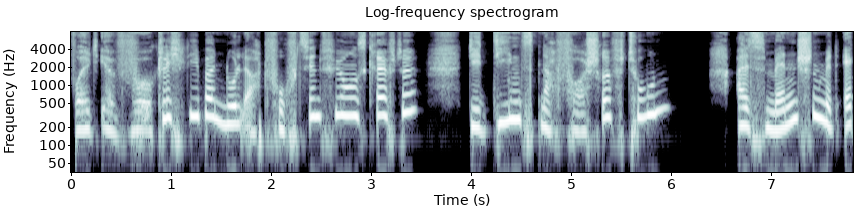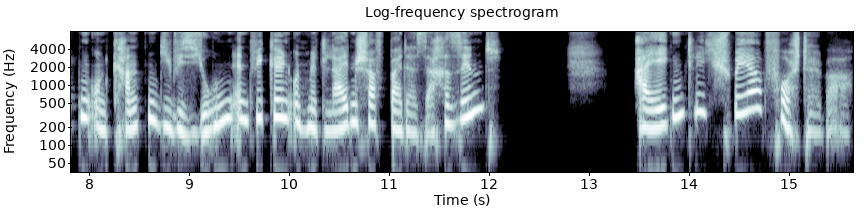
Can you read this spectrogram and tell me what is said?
wollt ihr wirklich lieber 0815 Führungskräfte, die Dienst nach Vorschrift tun? Als Menschen mit Ecken und Kanten, die Visionen entwickeln und mit Leidenschaft bei der Sache sind? Eigentlich schwer vorstellbar,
